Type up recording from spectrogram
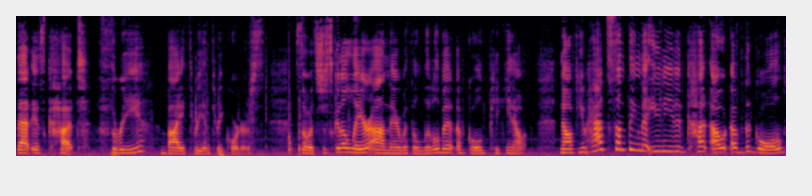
that is cut three by three and three quarters. So it's just gonna layer on there with a little bit of gold peeking out. Now, if you had something that you needed cut out of the gold,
